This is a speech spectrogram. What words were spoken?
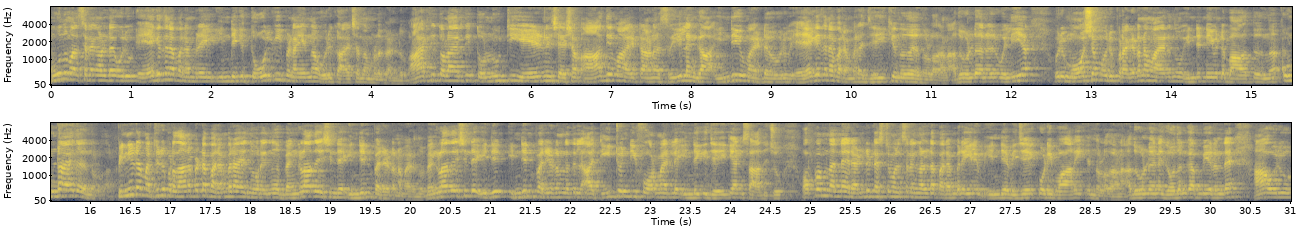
മൂന്ന് മത്സരങ്ങളുടെ ഒരു ഏകദിന പരമ്പരയിൽ ഇന്ത്യയ്ക്ക് തോൽവി പിണയുന്ന ഒരു കാഴ്ച നമ്മൾ കണ്ടു. ആയിരത്തി തൊള്ളായിരത്തി തൊണ്ണൂറ്റി ഏഴിന് ശേഷം ആദ്യമായിട്ടാണ് ശ്രീലങ്ക ഇന്ത്യയുമായിട്ട് ഒരു ഏകദിന പരമ്പര ജയിക്കുന്നത് എന്നുള്ളതാണ്. അതുകൊണ്ട് തന്നെ ഒരു വലിയ ഒരു മോശം ഒരു പ്രകടനമായിരുന്നു ഇന്ത്യൻ ടീമിന്റെ ഭാഗത്ത് നിന്ന് ഉണ്ടായത് എന്നുള്ളതാണ്. പിന്നീട് മറ്റൊരു പ്രധാനപ്പെട്ട പരമ്പര എന്ന് പറയുന്നത് ബംഗ്ലാദേശിന്റെ ഇന്ത്യൻ പര്യടനമായിരുന്നു. ബംഗ്ലാദേശിന്റെ ഇന്ത്യൻ ഇന്ത്യൻ പര്യടനത്തിൽ ആ ടി ട്വന്റി ഫോർമാറ്റിൽ ഇന്ത്യയ്ക്ക് ജയിക്കാൻ സാധിച്ചു. ഒപ്പം തന്നെ രണ്ട് ടെസ്റ്റ് മത്സരങ്ങളുടെ പരമ്പരയിലും ഇന്ത്യ വിജയക്കൊടി വാറി എന്നുള്ളതാണ്. അതുകൊണ്ട് തന്നെ ഗൗതം ഗംഭീറിന്റെ ആ ഒരു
